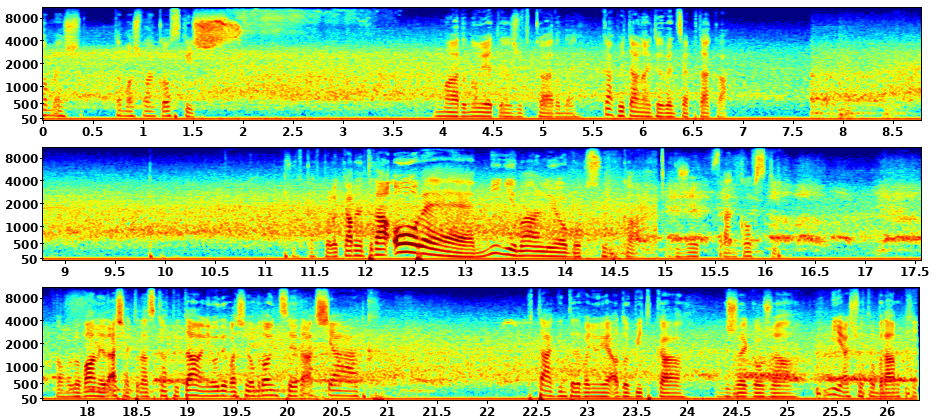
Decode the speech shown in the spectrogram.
Tomasz, Tomasz Frankowski sz- marnuje ten rzut karny. Kapitalna interwencja ptaka. Rzutka w pole karne Traore! Minimalnie obok słupka. Grzyb Frankowski. Faulowany Rasiak teraz kapitalnie urywa się obrońcy. Rasiak! Ptak interweniuje, a dobitka Grzegorza mija światło bramki.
